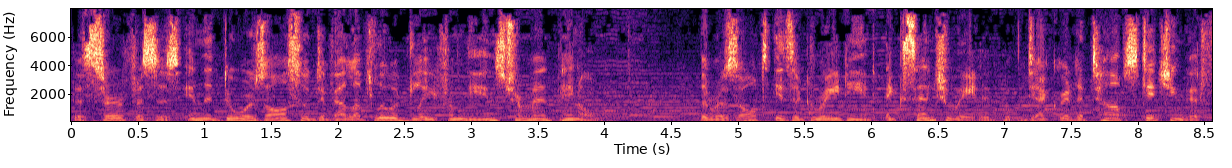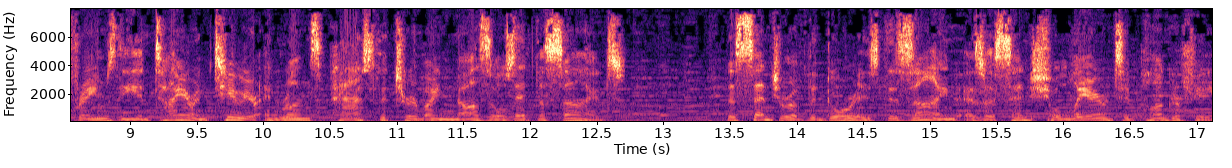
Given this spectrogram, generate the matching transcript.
the surfaces in the doors also develop fluidly from the instrument panel. The result is a gradient accentuated with decorative top stitching that frames the entire interior and runs past the turbine nozzles at the sides. The center of the door is designed as a essential layered typography.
